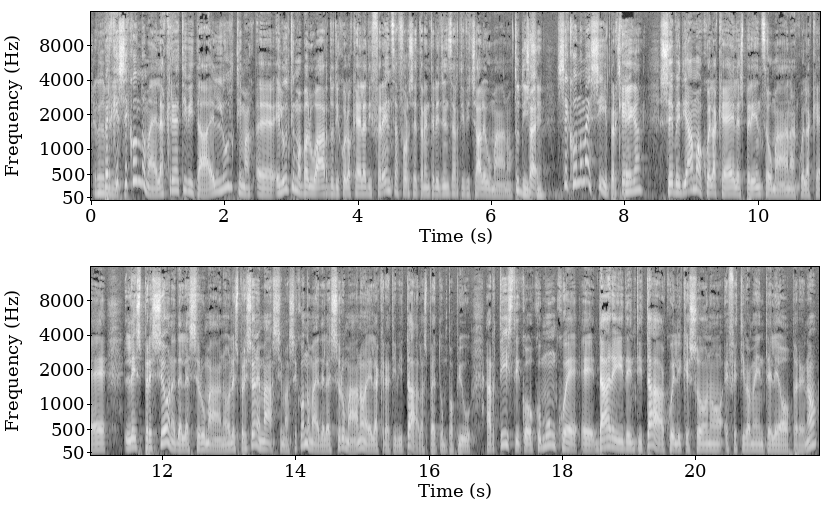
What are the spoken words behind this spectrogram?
Perché secondo me la creatività è, l'ultima, eh, è l'ultimo baluardo di quello che è la differenza forse tra intelligenza artificiale e umano. Tu dici? Cioè, secondo me sì, perché Spiega? se vediamo a quella che è l'esperienza umana, quella che è l'espressione dell'essere umano, l'espressione massima secondo me dell'essere umano è la creatività, l'aspetto un po' più artistico, o comunque eh, dare identità a quelli che sono effettivamente le opere, no?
